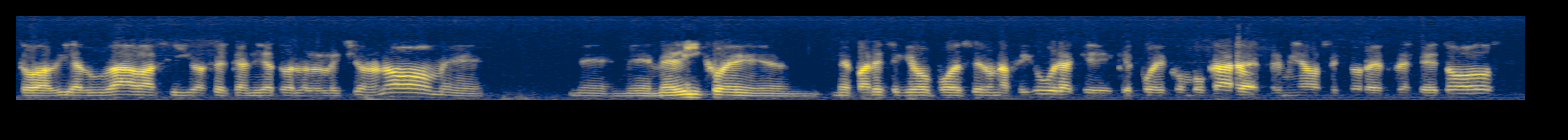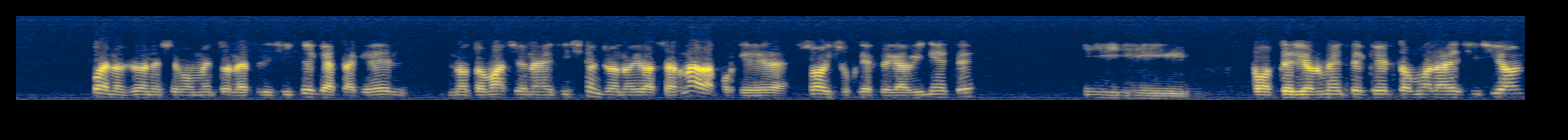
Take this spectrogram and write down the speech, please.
todavía dudaba si iba a ser candidato a la reelección o no, me, me, me, dijo, me parece que vos podés ser una figura que, que puede convocar a determinados sectores del frente de todos, bueno, yo en ese momento le explicité que hasta que él no tomase una decisión yo no iba a hacer nada porque soy su jefe de gabinete y posteriormente que él tomó la decisión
